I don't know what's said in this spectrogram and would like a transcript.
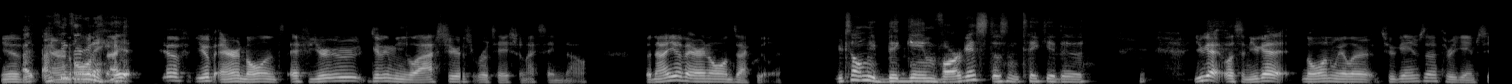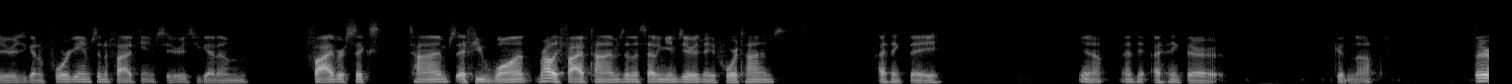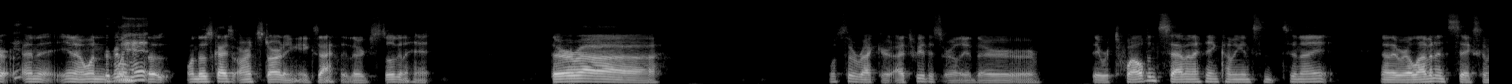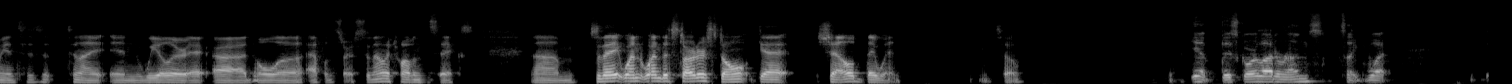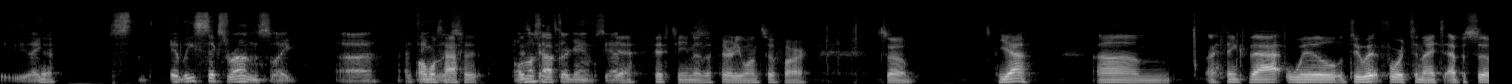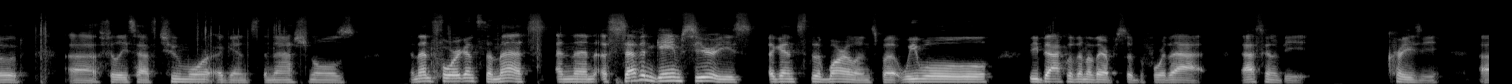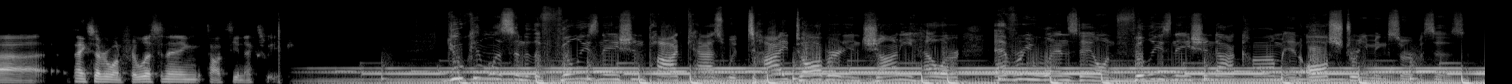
You I, I think they're going to hit you have you have Aaron Nola. If you're giving me last year's rotation, I say no. But now you have Aaron Nola, Zack Wheeler. You're telling me big game Vargas doesn't take you to. You get listen. You get Nola Wheeler two games in a three game series. You get him four games in a five game series. You get him five or six times if you want. Probably five times in a seven game series, maybe four times. I think they. You know, I think I think they're good enough. They're yeah. and uh, you know when when those, when those guys aren't starting, exactly, they're still gonna hit. They're uh, what's their record? I tweeted this earlier. They're they were twelve and seven, I think, coming into tonight. No, they were eleven and six coming into tonight in Wheeler, uh, Nola, Eflin stars. So now they're twelve and six. Um, so they when when the starters don't get shelled, they win. So. Yep, they score a lot of runs. It's like what like yeah. at least six runs. Like uh, I think almost half it. Almost half their games. Yeah. Yeah, fifteen of the thirty-one so far. So, yeah, um, I think that will do it for tonight's episode. Uh, Phillies have two more against the Nationals, and then four against the Mets, and then a seven-game series against the Marlins. But we will be back with another episode before that. That's going to be crazy. Uh, thanks everyone for listening. Talk to you next week. You can listen to the Phillies Nation podcast with Ty Daubert and Johnny Heller every Wednesday on PhilliesNation.com and all streaming services.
